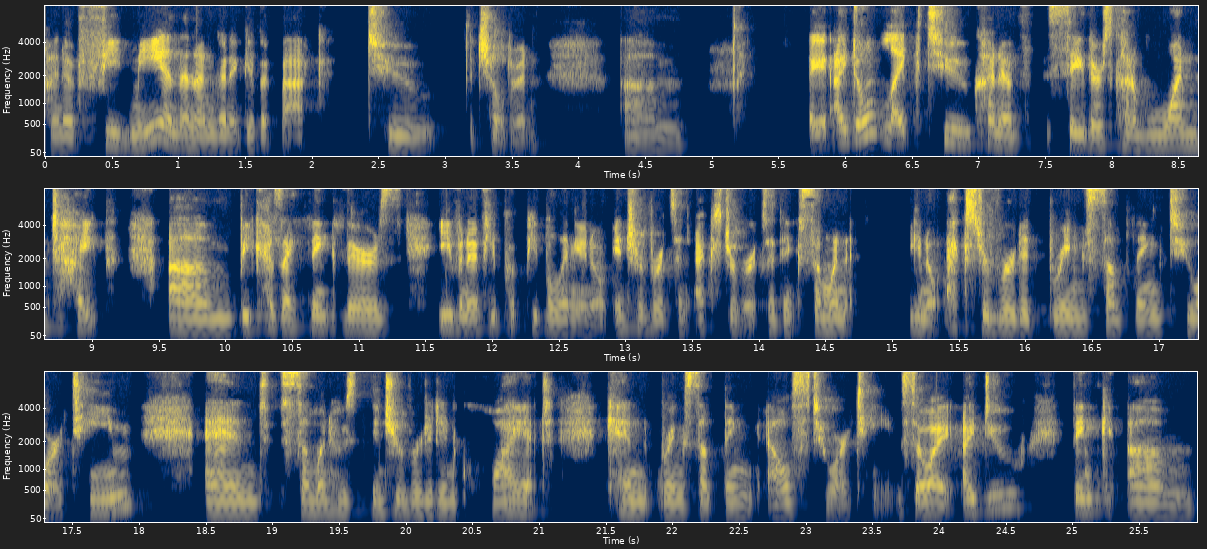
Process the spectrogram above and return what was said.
kind of feed me, and then I'm going to give it back to the children. Um, I, I, don't like to kind of say there's kind of one type um, because I think there's even if you put people in, you know, introverts and extroverts, I think someone you know extroverted brings something to our team. And someone who's introverted and quiet can bring something else to our team. So i, I do think um,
